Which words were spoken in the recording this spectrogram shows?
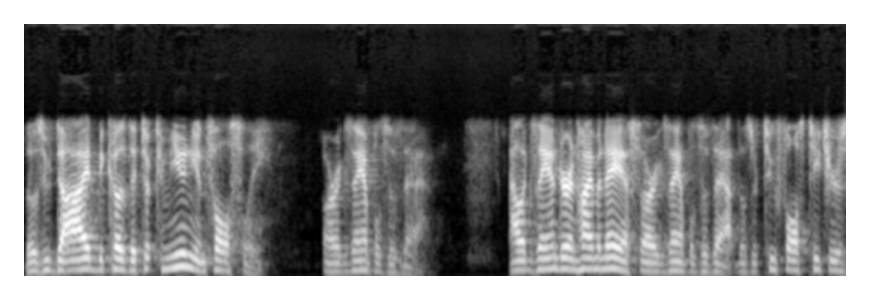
Those who died because they took communion falsely are examples of that. Alexander and Hymenaeus are examples of that. Those are two false teachers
